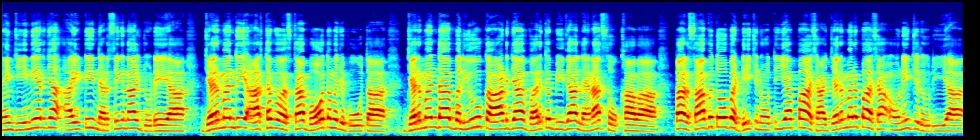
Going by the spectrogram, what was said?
ਇੰਜੀਨੀਅਰ ਜਾਂ ਆਈਟੀ ਨਰਸਿੰਗ ਨਾਲ ਜੁੜੇ ਆ, ਜਰਮਨ ਦੀ ਅਰਥ ਵਿਵਸਥਾ ਬਹੁਤ ਮਜ਼ਬੂਤ ਆ। ਜਰਮਨ ਦਾ ਬਲੂ ਕਾਰਡ ਜਾਂ ਵਰਕ ਵੀਜ਼ਾ ਲੈਣਾ ਸੌਖਾ ਵਾ, ਪਰ ਸਭ ਤੋਂ ਵੱਡੀ ਚੁਣੌਤੀ ਆ ਭਾਸ਼ਾ। ਜਰਮਨ ਭਾਸ਼ਾ ਆਉਣੀ ਜ਼ਰੂਰੀ ਆ।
